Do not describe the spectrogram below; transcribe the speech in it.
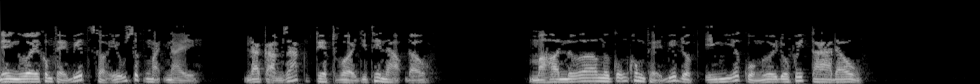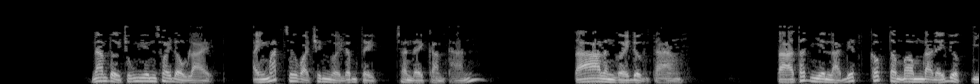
nên người không thể biết sở hữu sức mạnh này là cảm giác tuyệt vời như thế nào đâu. Mà hơn nữa, ngươi cũng không thể biết được ý nghĩa của ngươi đối với ta đâu. Nam tử trung niên xoay đầu lại, ánh mắt rơi vào trên người lâm tịch, tràn đầy cảm thán. Ta là người đường tàng. Ta tất nhiên là biết cốc tâm âm đã lấy được bí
